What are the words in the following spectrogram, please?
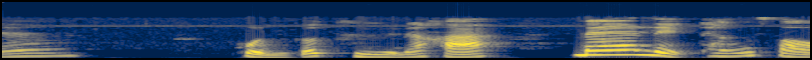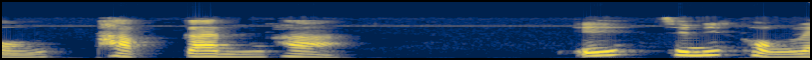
นะ ผลก็คือนะคะ แม่เหล็กทั้งสองผลักกันค่ะ เอ๊ะ ชนิดของแร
